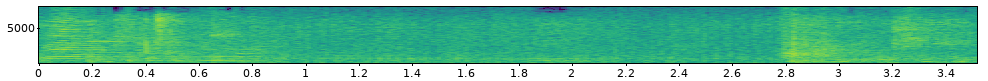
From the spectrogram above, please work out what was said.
And. I'm the king.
